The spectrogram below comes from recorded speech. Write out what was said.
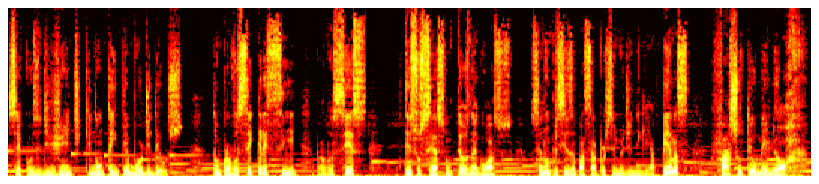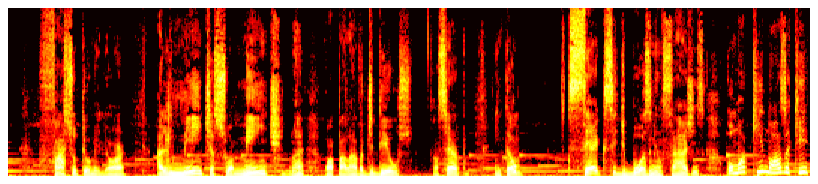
isso é coisa de gente que não tem temor de Deus. Então, para você crescer, para você ter sucesso nos teus negócios, você não precisa passar por cima de ninguém. Apenas faça o teu melhor. Faça o teu melhor, alimente a sua mente é, com a palavra de Deus, tá certo? Então, cerque-se de boas mensagens, como aqui nós aqui.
